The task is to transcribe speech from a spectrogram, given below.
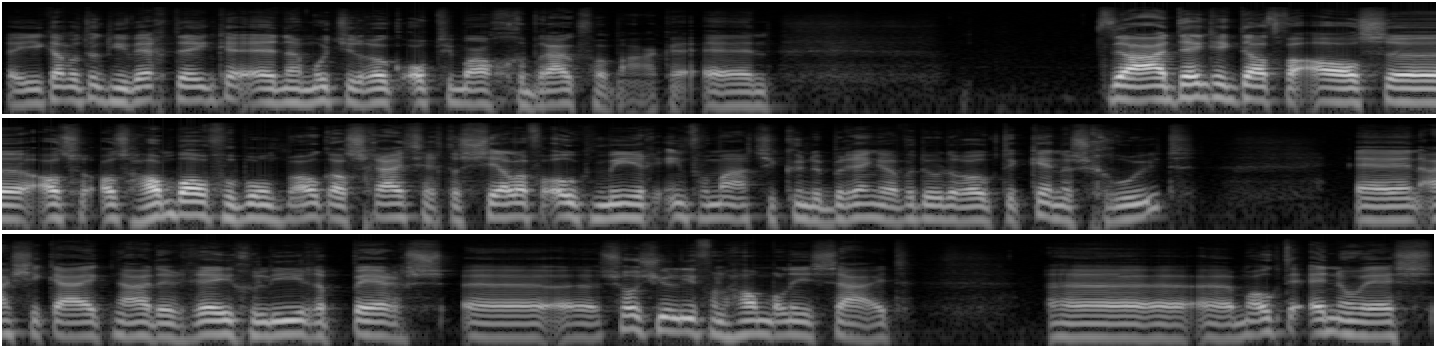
uh, je kan het ook niet wegdenken. En dan moet je er ook optimaal gebruik van maken. En daar denk ik dat we als, uh, als, als handbalverbond, maar ook als scheidsrechter zelf ook meer informatie kunnen brengen, waardoor er ook de kennis groeit. En als je kijkt naar de reguliere pers, uh, uh, zoals jullie van Handbal Insight, maar ook de NOS,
